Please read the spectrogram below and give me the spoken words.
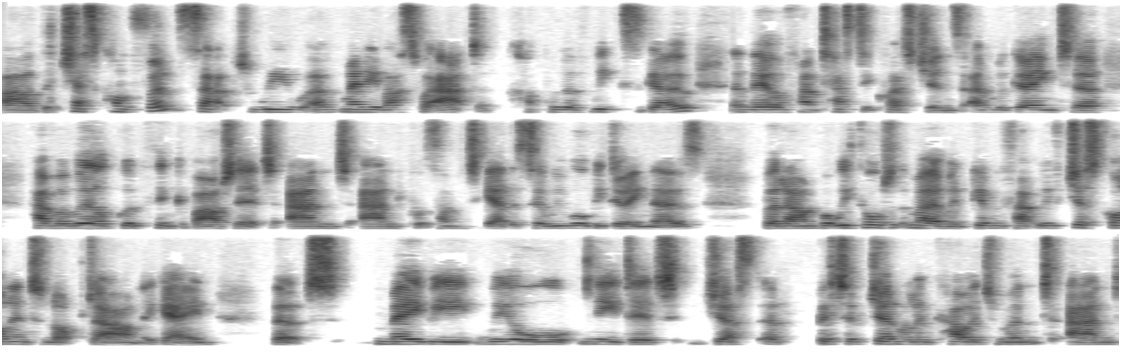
uh, the chess conference that we uh, many of us were at a couple of weeks ago, and they were fantastic questions. And we're going to have a real good think about it and and put something together. So we will be doing those. But um, but we thought at the moment, given the fact we've just gone into lockdown again, that maybe we all needed just a bit of general encouragement and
